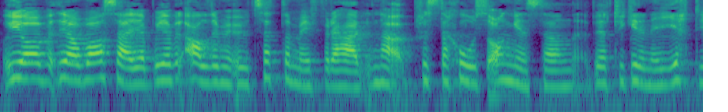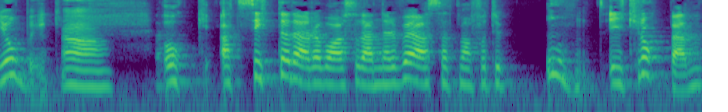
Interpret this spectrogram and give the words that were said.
Och jag, jag var så här, jag, jag vill aldrig mer utsätta mig för det här. Den här prestationsångesten, jag tycker den är jättejobbig. Ja. Och att sitta där och vara så där nervös att man får typ ont i kroppen.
